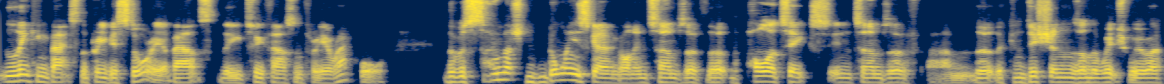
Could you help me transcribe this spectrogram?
linking back to the previous story about the 2003 Iraq war, there was so much noise going on in terms of the, the politics, in terms of um, the, the, conditions under which we were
